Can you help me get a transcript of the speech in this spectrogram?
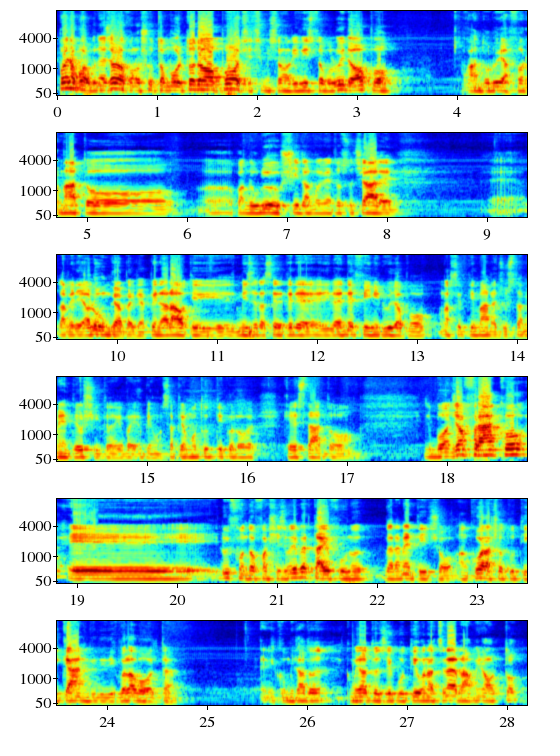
poi dopo l'ho conosciuto molto dopo mi sono rivisto con lui dopo quando lui ha formato, uh, quando lui uscì dal movimento sociale, eh, la vedeva lunga perché appena Rauti mise la segreteria e divenne Fini, lui dopo una settimana giustamente è uscito, perché poi abbiamo, sappiamo tutti quello che è stato il buon Gianfranco e lui fondò Fascismo Libertà, io fu uno, veramente, io ancora ho tutti i candidi di quella volta, il comitato, il comitato esecutivo nazionale eravamo in otto,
